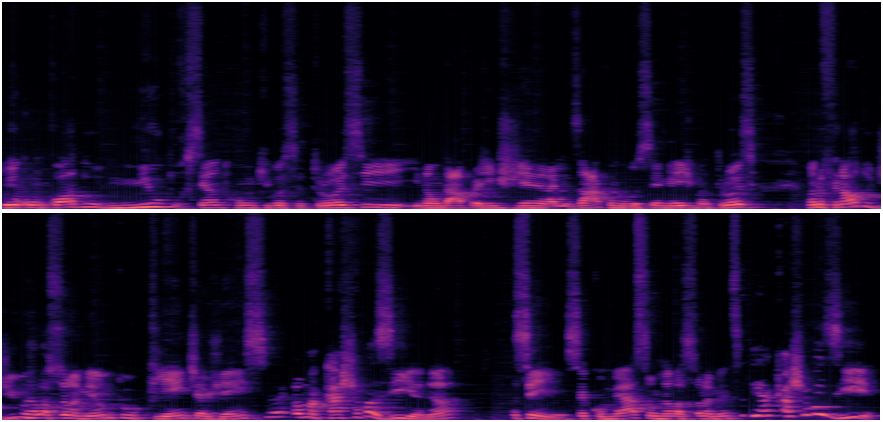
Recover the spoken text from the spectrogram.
Eu concordo mil por cento com o que você trouxe e não dá para a gente generalizar, como você mesma trouxe. Mas no final do dia, o relacionamento cliente-agência é uma caixa vazia, né? Assim, você começa um relacionamento, você tem a caixa vazia.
